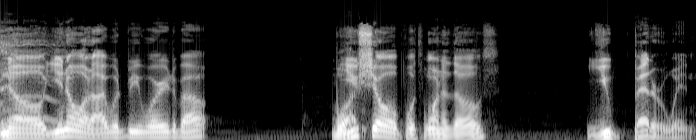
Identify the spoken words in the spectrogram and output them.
No, you know what I would be worried about? What? You show up with one of those, you better win.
